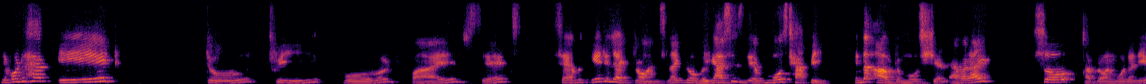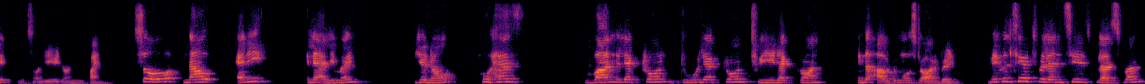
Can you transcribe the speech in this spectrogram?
they want to have eight, two, three, four, five, six, seven, eight electrons. Like noble gases, they are most happy in the outermost shell. Am I right? So I've drawn more than eight. It's only eight only. Fine. So now any element, you know, who has one electron, two electron, three electron in the outermost orbit. We will say its valency is plus one,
